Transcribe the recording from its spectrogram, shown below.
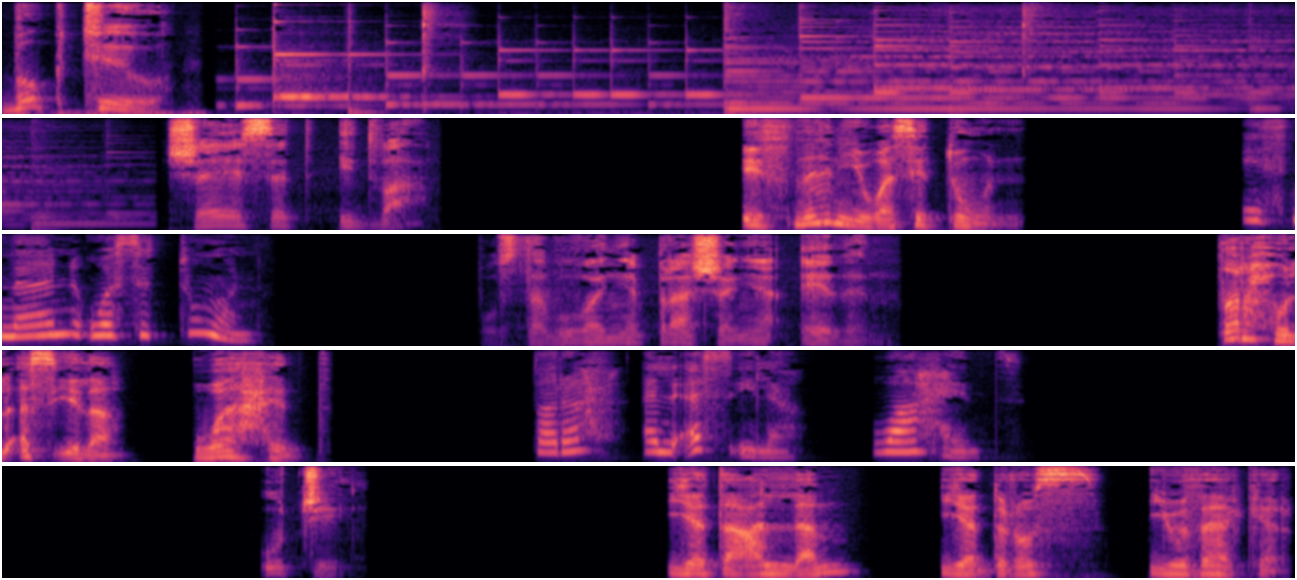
book two. шеесет и два اثنان وستون. اثنان وستون. Поставување прашања 1 طرح الأسئلة واحد. طرح الأسئلة واحد. Uči. يتعلم يدرس يذاكر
